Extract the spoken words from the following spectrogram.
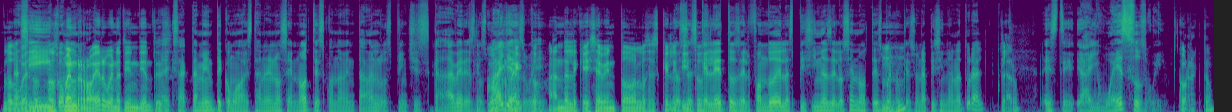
Los Así huesos no se como- pueden roer, güey, no tienen dientes. Exactamente, como están en los cenotes cuando aventaban los pinches cadáveres, los mayas, güey. Ándale, que ahí se ven todos los Los esqueletitos. esqueletos del fondo de las piscinas de los cenotes, bueno, que es una piscina natural, Claro, este, hay huesos, güey. correcto.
